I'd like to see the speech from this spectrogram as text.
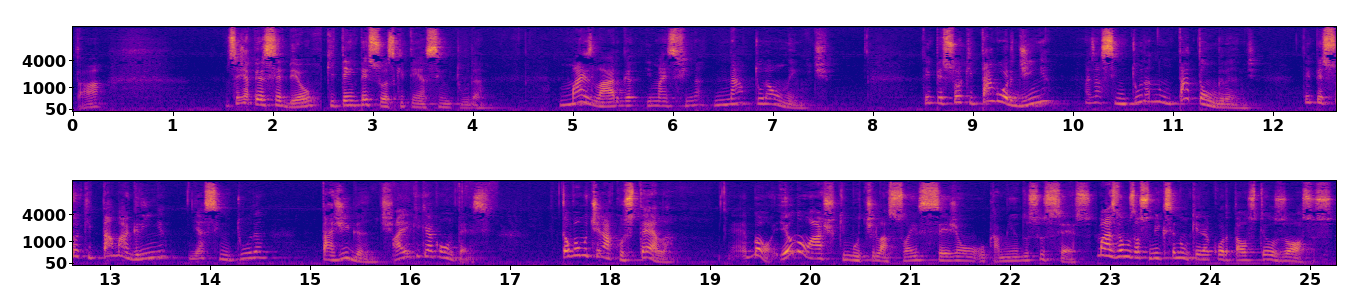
tá? Você já percebeu que tem pessoas que têm a cintura mais larga e mais fina naturalmente. Tem pessoa que está gordinha, mas a cintura não está tão grande. Tem pessoa que está magrinha e a cintura está gigante. Aí o que, que acontece? Então vamos tirar a costela? É, bom, eu não acho que mutilações sejam o caminho do sucesso, mas vamos assumir que você não queira cortar os teus ossos.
